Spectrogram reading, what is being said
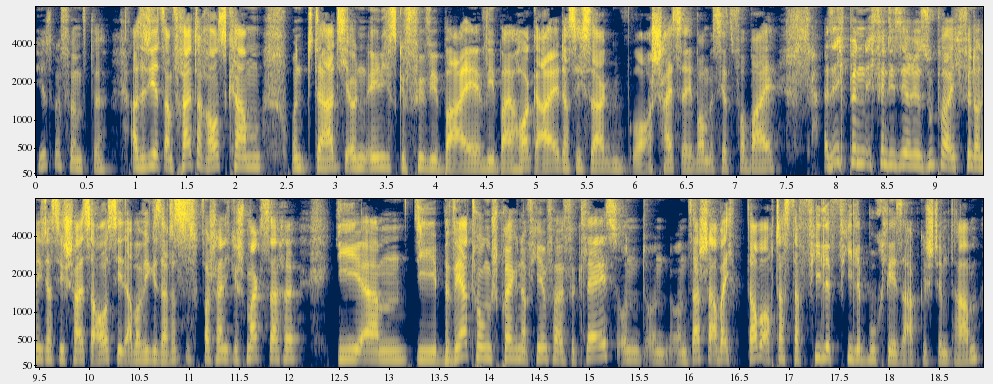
Vierte oder fünfte? Also die jetzt am Freitag rauskamen und da hatte ich ein ähnliches Gefühl wie bei, wie bei Hawkeye, dass ich sage, boah, scheiße, warum ist jetzt vorbei? Also ich bin, ich finde die Serie super. Ich finde auch nicht, dass die scheiße aussieht, aber wie gesagt, das ist wahrscheinlich Geschmackssache. Die, ähm, die Bewertungen sprechen auf jeden Fall für Clays und, und, und Sascha, aber ich glaube auch, dass da viele, viele Buchleser abgestimmt haben.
